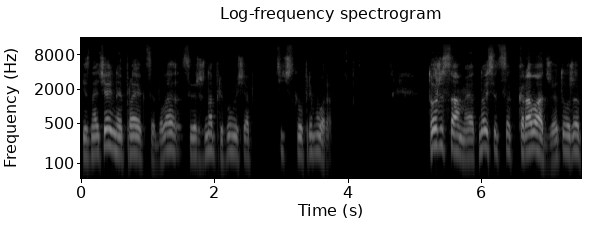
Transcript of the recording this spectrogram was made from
изначальная проекция была совершена при помощи оптического прибора. То же самое относится к Караваджо. Это уже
